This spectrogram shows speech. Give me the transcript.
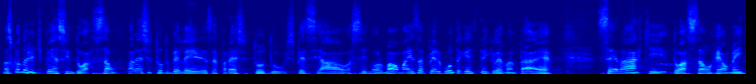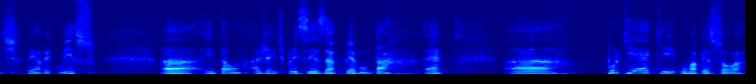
Mas quando a gente pensa em doação, parece tudo beleza, parece tudo especial, assim, normal, mas a pergunta que a gente tem que levantar é: será que doação realmente tem a ver com isso? Ah, então a gente precisa perguntar: é, ah, por que é que uma pessoa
